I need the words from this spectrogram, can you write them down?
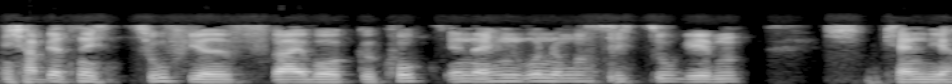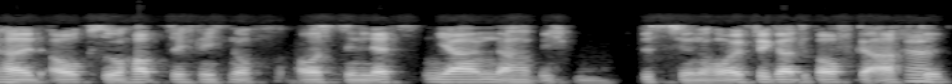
ich habe jetzt nicht zu viel Freiburg geguckt in der Hinrunde, muss ich zugeben. Ich kenne die halt auch so hauptsächlich noch aus den letzten Jahren, da habe ich ein bisschen häufiger drauf geachtet.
